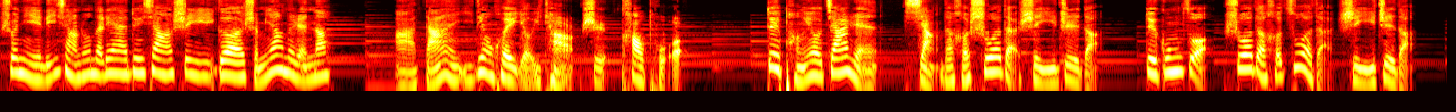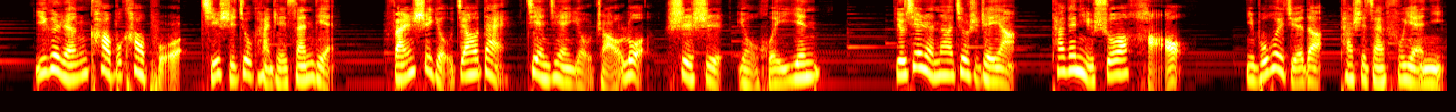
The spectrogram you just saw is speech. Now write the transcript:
说你理想中的恋爱对象是一个什么样的人呢？啊，答案一定会有一条是靠谱，对朋友家人想的和说的是一致的，对工作说的和做的是一致的。一个人靠不靠谱，其实就看这三点：凡事有交代，件件有着落，事事有回音。有些人呢就是这样，他跟你说好，你不会觉得他是在敷衍你。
